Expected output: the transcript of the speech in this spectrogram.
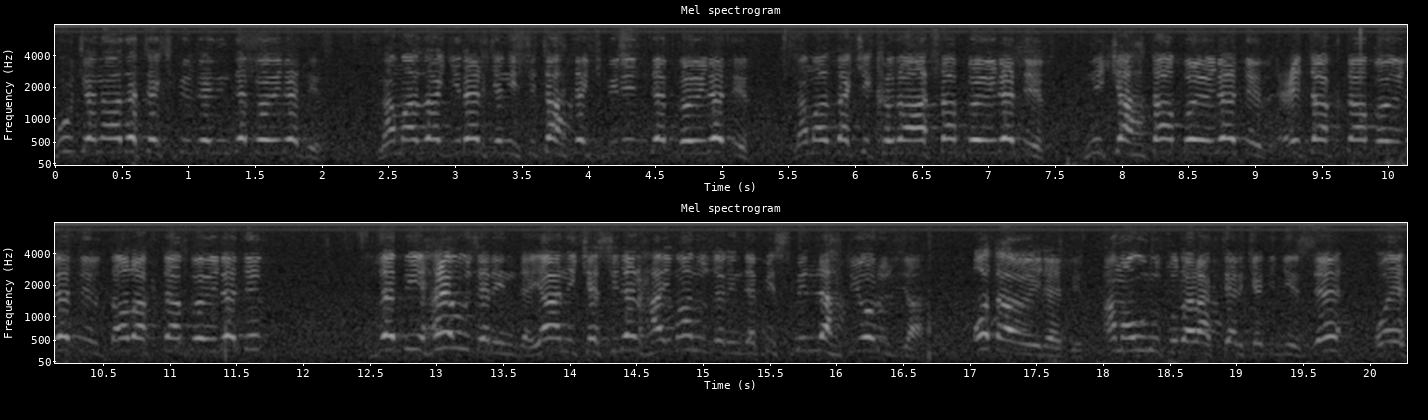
Bu cenaze tekbirlerinde böyledir. Namaza girerken iftitah tekbirinde böyledir. Namazdaki kıraatta böyledir. Nikahta böyledir. İtakta böyledir. Dalakta böyledir. Zebihe üzerinde yani kesilen hayvan üzerinde Bismillah diyoruz ya. O da öyledir. Ama unutularak terk edilirse o et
